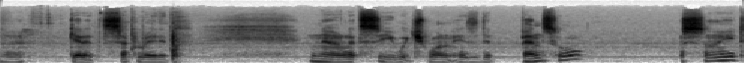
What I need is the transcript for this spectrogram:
uh, get it separated. Now let's see which one is the pencil side.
